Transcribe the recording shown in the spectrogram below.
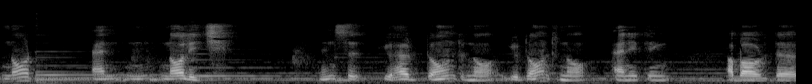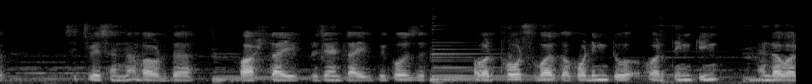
not and knowledge means uh, you have don't know you don't know anything about the situation about the past life present life because our thoughts work according to our thinking and our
